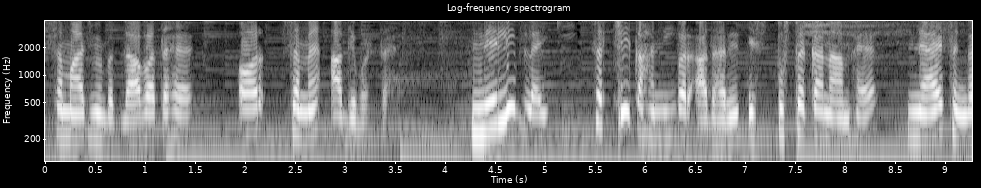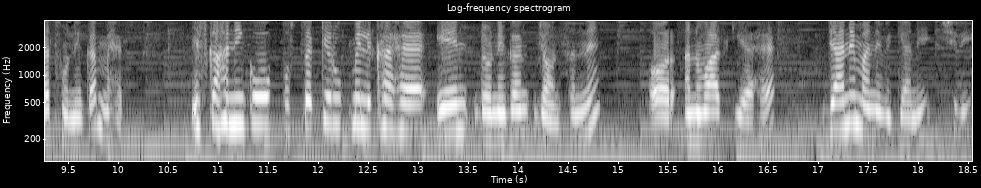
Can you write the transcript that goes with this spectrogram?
समाज में बदलाव आता है और समय आगे बढ़ता है। नेली ब्लाई की सच्ची कहानी पर आधारित इस पुस्तक का नाम है न्याय संगत होने का महत्व। इस कहानी को पुस्तक के रूप में लिखा है एन डोनेगन जॉनसन ने और अनुवाद किया है जाने माने विज्ञानी श्री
